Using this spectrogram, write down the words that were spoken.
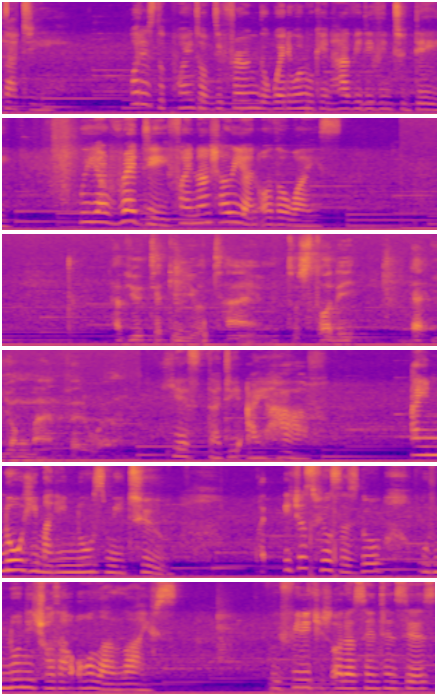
Daddy, what is the point of deferring the wedding when we can have it even today? We are ready, financially and otherwise. Have you taken your time to study that young man very well. Yes, Daddy, I have. I know him and he knows me too. It just feels as though we've known each other all our lives. We finish each other's sentences.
